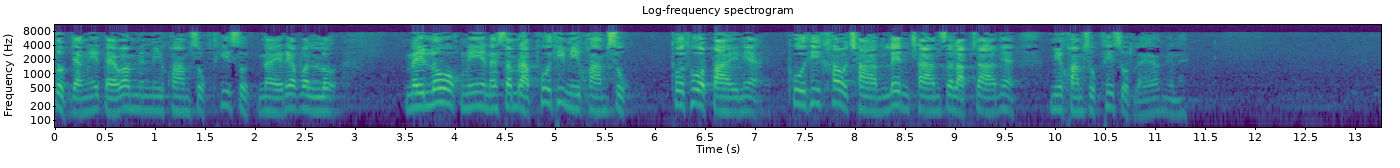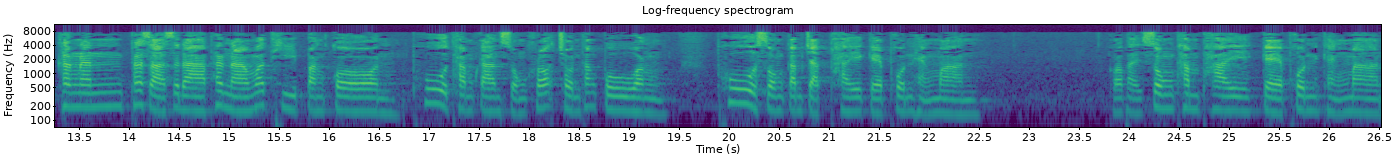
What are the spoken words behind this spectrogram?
ฝึกอย่างนี้ แต่ว่ามันมีความสุขที่สุดในเรียกว่าในโลกนี้นะสำหรับผู้ที่มีความสุขทั่ว ๆ ไปเนี่ยผู้ที่เข้าฌานเล่นฌานสลับฌานเนี่ยมีความสุขที่สุดแล้วเนี่ยนะครั้งนั้นพระศาสดาพระนามวัทีปังกร ผู้ทำการสงเคราะห์ชนทั้งปวง ผู้ทรงกำจัดภัยแก่พลแห่งมารขออภัยทรงทำภัยแก่พลแข่งมาร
